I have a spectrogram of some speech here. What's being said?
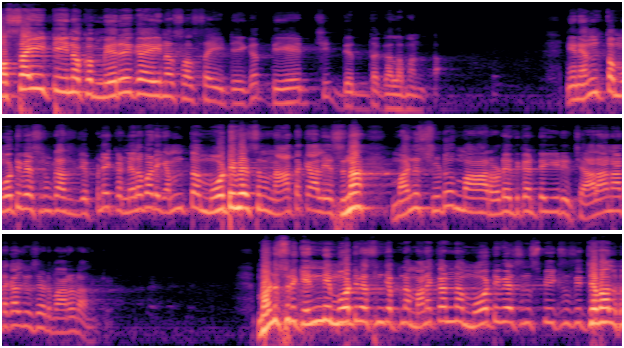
సొసైటీని ఒక మెరుగైన సొసైటీగా తీర్చిదిద్దగలమంట నేను ఎంత మోటివేషన్ క్లాసులు చెప్పినా ఇక్కడ నిలబడి ఎంత మోటివేషన్ నాటకాలు వేసినా మనుషుడు మారడు. ఎందుకంటే వీడు చాలా నాటకాలు చూశాడు మారడానికి. మనుషులకి ఎన్ని మోటివేషన్ చెప్పినా మనకన్నా మోటివేషన్ స్పీకింగ్స్ ఇచ్చేవాళ్ళు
